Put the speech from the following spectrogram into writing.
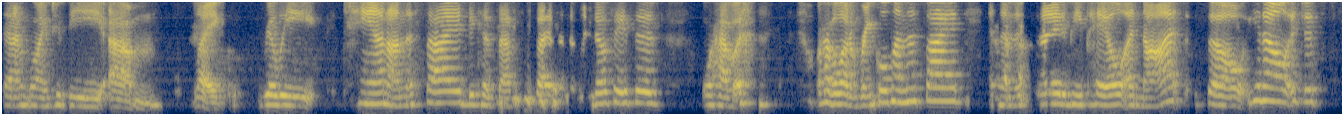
that I'm going to be um, like really tan on this side because that's the side that the window faces, or have a or have a lot of wrinkles on this side, and then this side to be pale and not. So you know, it just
